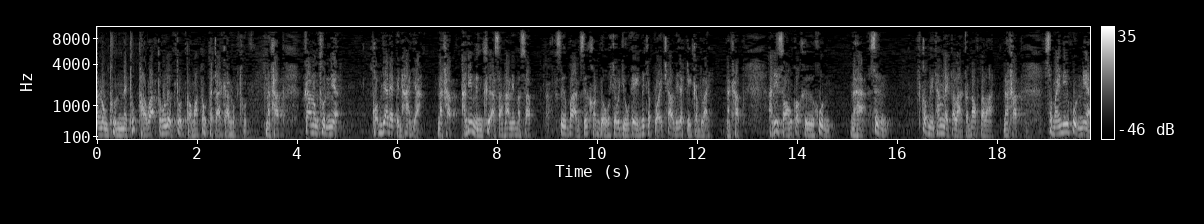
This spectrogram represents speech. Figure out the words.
การลงทุนในทุกภาวะต้องเริ่มต้นก่อนว่าต้องกระจายการลงทุนนะครับ การลงทุนเนี่ยผมแยกได้เป็นห้าอย่างนะครับ อันที่หนึ่งคืออสังหาริมทรัพย์ ซื้อบ้านซื้อคอนโดจะไปอยู่เองหรือจะปล่อยเช่าหรือจะเก็งกำไรนะครับ อันที่สองก็คือหุ้นนะฮะซึ่งก็มีทั้งในตลาดกับนอกตลาดนะครับ สมัยนี้หุ้นเนี่ย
